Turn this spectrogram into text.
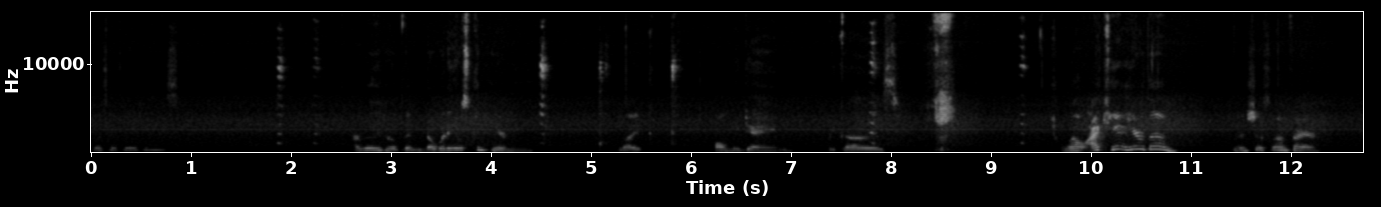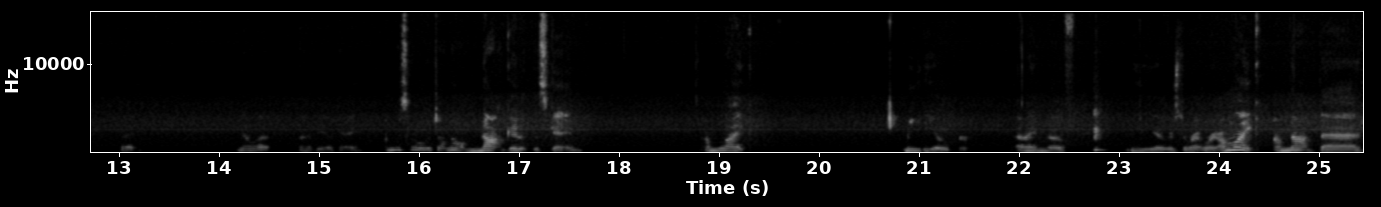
whatever it is. I really hope that nobody else can hear me. Like on the game because well, I can't hear them. It's just unfair. But you know what? That'll be okay. I'm just gonna let y'all know I'm not good at this game. I'm like mediocre. I don't even know if mediocre is the right word. I'm like I'm not bad.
